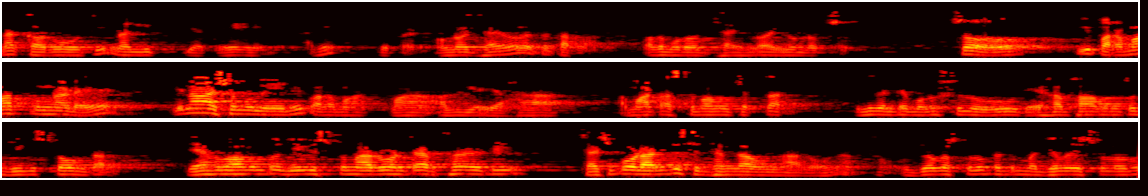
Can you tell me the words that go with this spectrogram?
న కరోతి నలిప్యతే అని చెప్పాడు. రెండో అధ్యాయంలో లేకపోతే తర్వాత పదమూడో అధ్యాయంలో అయి ఉండొచ్చు. సో ఈ పరమాత్మ ఉన్నాడే. వినాశము లేని పరమాత్మ అవ్యయ. ఆ మాట అస్తమానం చెప్తారు. ఎందుకంటే మనుషులు దేహభావంతో జీవిస్తూ ఉంటారు. దేహభావంతో జీవిస్తున్నారు అంటే అర్థం ఏంటి? చచ్చిపోవడానికి సిద్ధంగా ఉన్నారు అని అర్థం. ఉద్యోగస్తులు పెద్ద మధ్య వయస్సులోను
